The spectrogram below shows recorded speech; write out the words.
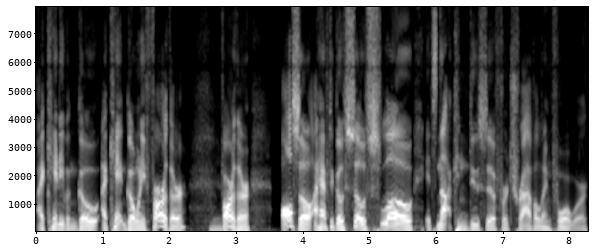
I can't even go I can't go any further farther. Also, I have to go so slow, it's not conducive for traveling forward.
